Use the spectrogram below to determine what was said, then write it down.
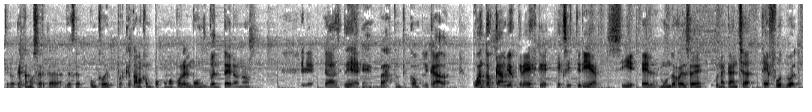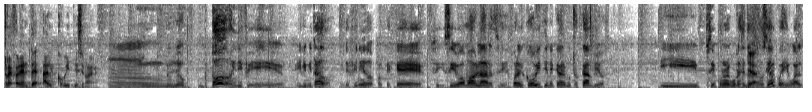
creo que estamos cerca de ser un COVID porque estamos como, como por el mundo entero, ¿no? Sí, es bastante complicado. ¿Cuántos cambios crees que existiría si el mundo fuese una cancha de fútbol referente al COVID-19? Mm, todos eh, ilimitados, indefinidos, porque es que si, si, vamos a hablar, si es por el COVID, tiene que haber muchos cambios. Y si es por alguna situación social, pues igual.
